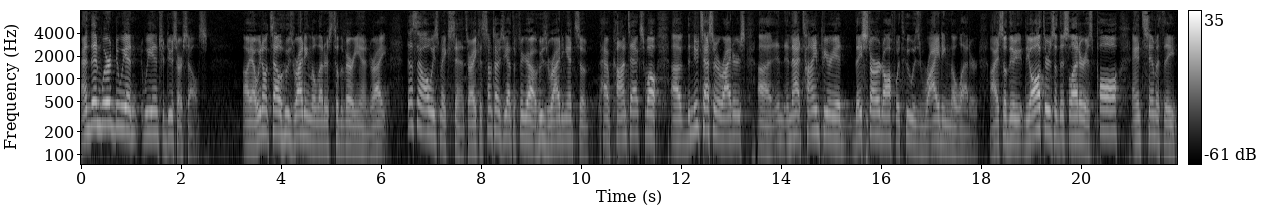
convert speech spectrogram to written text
and then where do we, we introduce ourselves? Oh, yeah, we don't tell who's writing the letters till the very end, right? Doesn't always make sense, right? Because sometimes you have to figure out who's writing it to have context. Well, uh, the New Testament writers uh, in, in, that time period, they started off with who is writing the letter. All right, so the, the authors of this letter is Paul and Timothy,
